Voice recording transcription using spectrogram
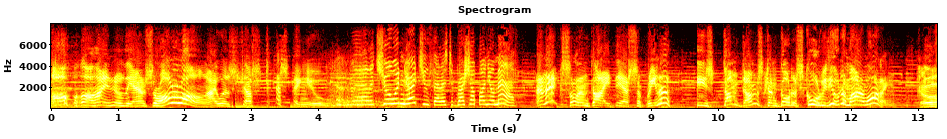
Oh, I knew the answer all along. I was just testing you. Well, it sure wouldn't hurt you fellas to brush up on your math. An excellent idea, Sabrina. These dum-dums can go to school with you tomorrow morning.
